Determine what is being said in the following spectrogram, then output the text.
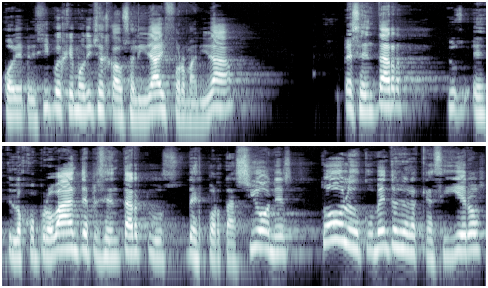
con el principio que hemos dicho de causalidad y formalidad, presentar este, los comprobantes, presentar tus exportaciones, todos los documentos de los casilleros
